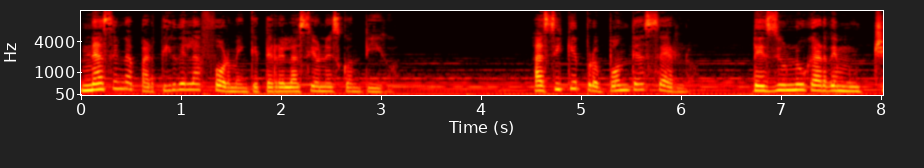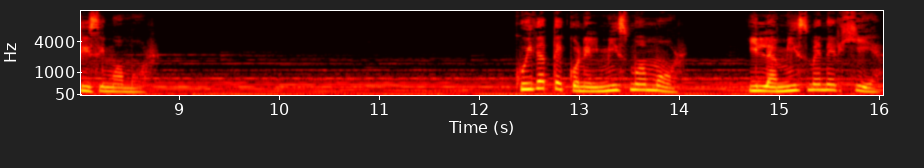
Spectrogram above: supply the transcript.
nacen a partir de la forma en que te relaciones contigo. Así que proponte hacerlo desde un lugar de muchísimo amor. Cuídate con el mismo amor y la misma energía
